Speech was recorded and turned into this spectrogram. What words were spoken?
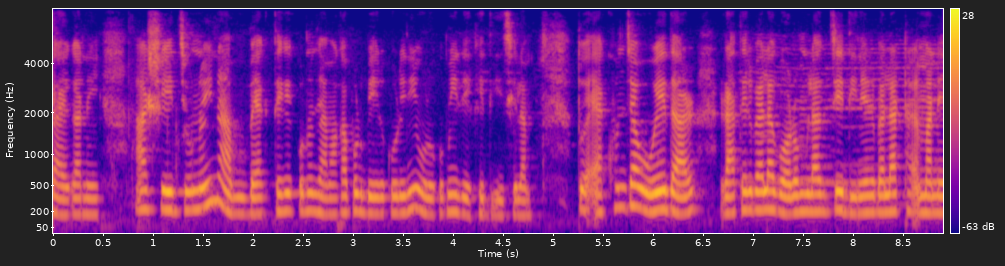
জায়গা নেই। আর সেই জন্যই না ব্যাগ থেকে কোনো জামা কাপড় বের করিনি, ওরকমই রেখে দিয়েছিলাম। তো এখন যা ওয়েদার রাতের বেলা গরম লাগছে, দিনের বেলা মানে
